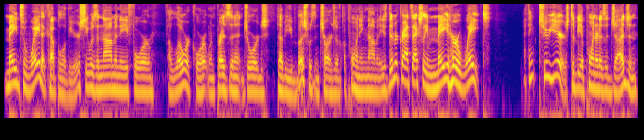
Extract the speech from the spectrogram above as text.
made to wait a couple of years. She was a nominee for a lower court when President George W. Bush was in charge of appointing nominees. Democrats actually made her wait I think, two years to be appointed as a judge. And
